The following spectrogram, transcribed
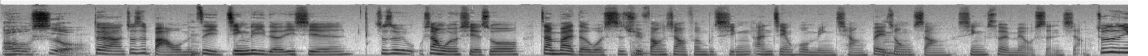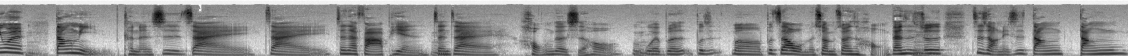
哦，是哦，对啊，就是把我们自己经历的一些，嗯、就是像我有写说，战败的我失去方向，分不清暗箭或明枪，被重伤，嗯、心碎没有声响，就是因为当你可能是在在正在发片，正在。红的时候，我也不不是呃不知道我们算不算是红，但是就是至少你是当当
